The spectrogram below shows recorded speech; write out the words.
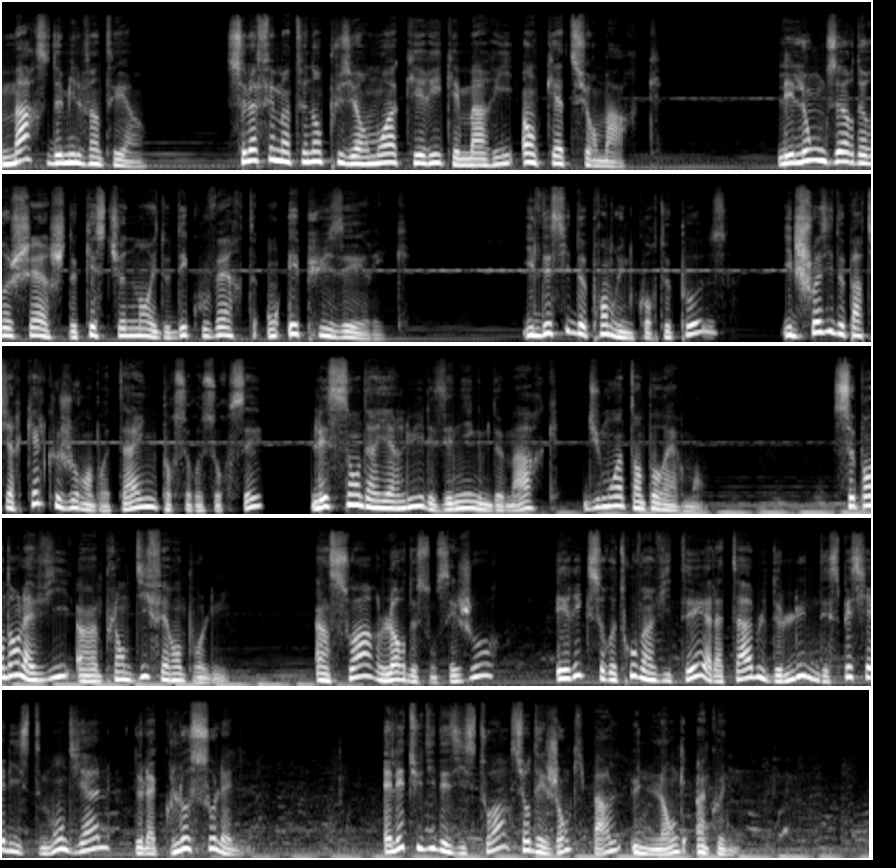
Mars 2021. Cela fait maintenant plusieurs mois qu'Eric et Marie enquêtent sur Marc. Les longues heures de recherche, de questionnement et de découverte ont épuisé Eric. Il décide de prendre une courte pause. Il choisit de partir quelques jours en Bretagne pour se ressourcer, laissant derrière lui les énigmes de Marc, du moins temporairement. Cependant, la vie a un plan différent pour lui. Un soir, lors de son séjour, Eric se retrouve invité à la table de l'une des spécialistes mondiales de la glossolalie. Elle étudie des histoires sur des gens qui parlent une langue inconnue.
